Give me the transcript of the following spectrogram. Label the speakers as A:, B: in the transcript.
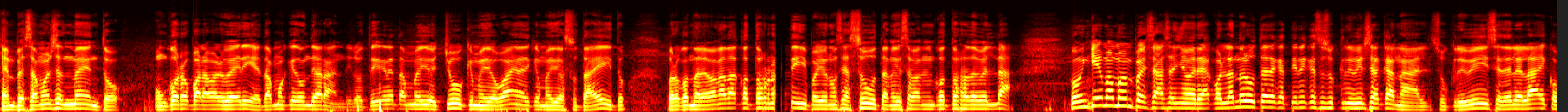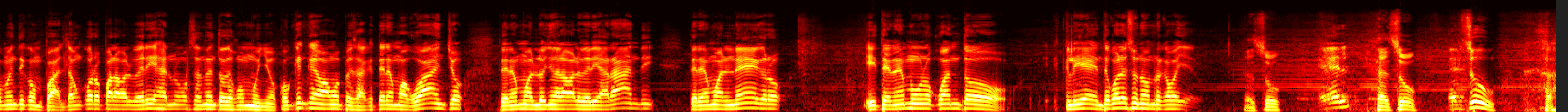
A: Empezamos el segmento, un corro para la barbería, estamos aquí donde Arandi. Los tigres están medio chuki, medio vaina, de que medio asustaditos. Pero cuando le van a dar cotorra a una tipa, ellos no se asustan, ellos se van en cotorra de verdad. ¿Con quién vamos a empezar, señores? Acordándole a ustedes que tienen que suscribirse al canal, suscribirse, denle like, comenten y compartan. Un coro para la barbería es el nuevo segmento de Juan Muñoz. ¿Con quién que vamos a empezar? Aquí tenemos a Guancho, tenemos al dueño de la barbería Arandi, tenemos al negro y tenemos unos cuantos clientes. ¿Cuál es su nombre, caballero?
B: Jesús.
A: Él.
B: Jesús.
A: El su.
